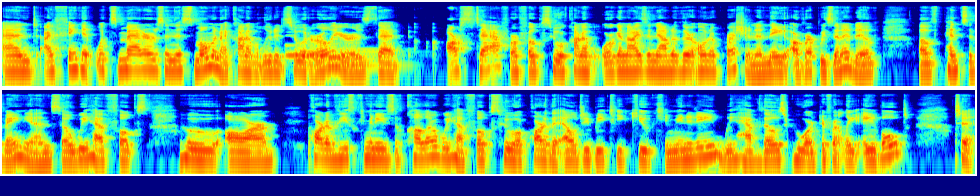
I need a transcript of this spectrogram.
And I think it, what matters in this moment, I kind of alluded to it earlier, is that our staff are folks who are kind of organizing out of their own oppression and they are representative of Pennsylvania. And so we have folks who are part of these communities of color. We have folks who are part of the LGBTQ community. We have those who are differently abled to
